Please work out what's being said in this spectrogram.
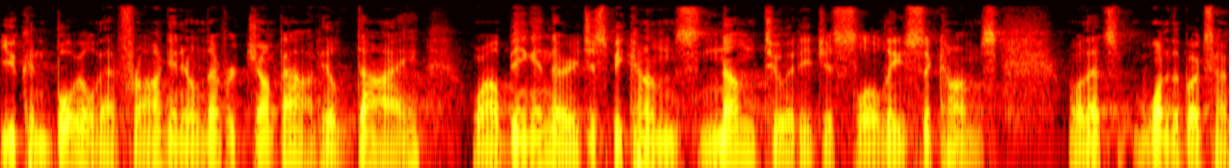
you can boil that frog and he'll never jump out. He'll die while being in there. He just becomes numb to it. He just slowly succumbs. Well, that's one of the books I,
